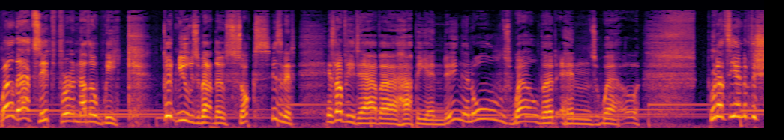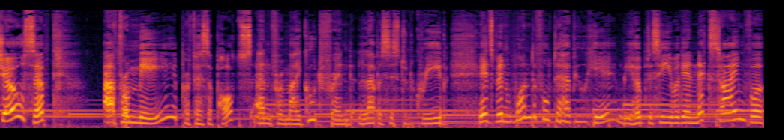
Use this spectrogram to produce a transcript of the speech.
Well, that's it for another week. Good news about those socks, isn't it? It's lovely to have a happy ending, and all's well that ends well. Well, that's the end of the show, sir. Uh, from me, Professor Potts, and from my good friend Lab Assistant Grebe, it's been wonderful to have you here, and we hope to see you again next time for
